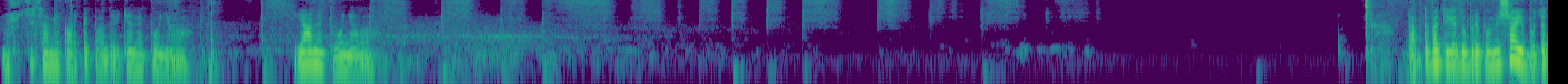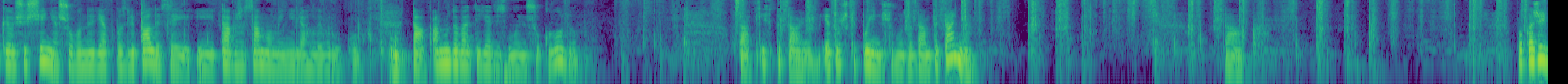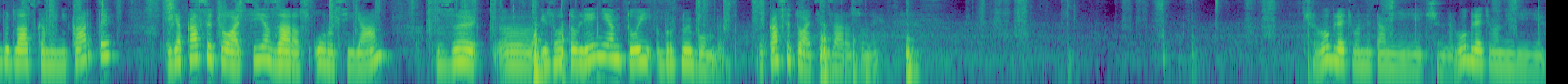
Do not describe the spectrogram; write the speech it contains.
Ну, що ці самі карти падають, я не поняла. Я не поняла. Давайте я добре помішаю, бо таке ощущення, що вони як позліпалися і, і так же само мені лягли в руку. Так, а ну давайте я візьму іншу колоду. Так, і спитаю. Я трошки по-іншому задам питання. Так. Покажіть, будь ласка, мені карти, яка ситуація зараз у росіян з е, ізготовленням тої брудної бомби? Яка ситуація зараз у них? Чи роблять вони там її, чи не роблять вони її?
